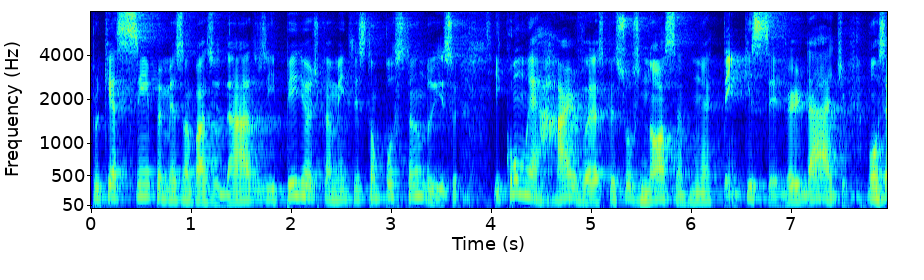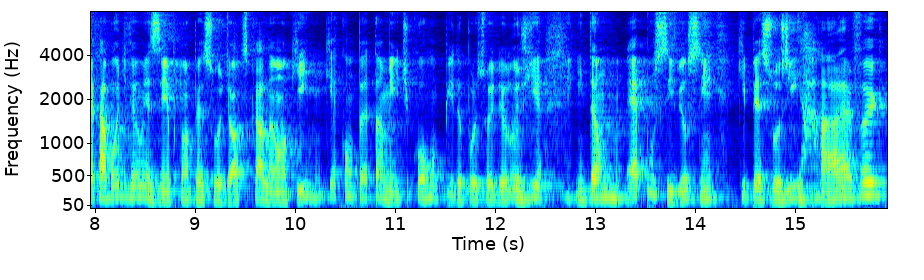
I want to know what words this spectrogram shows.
porque é sempre a mesma base de dados e periodicamente eles estão postando isso. E como é Harvard, as pessoas, nossa, né, tem que ser verdade. Bom, você acabou de ver um exemplo de uma pessoa de alto escalão aqui que é completamente corrompida por sua ideologia. Então, é possível sim que pessoas de Harvard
